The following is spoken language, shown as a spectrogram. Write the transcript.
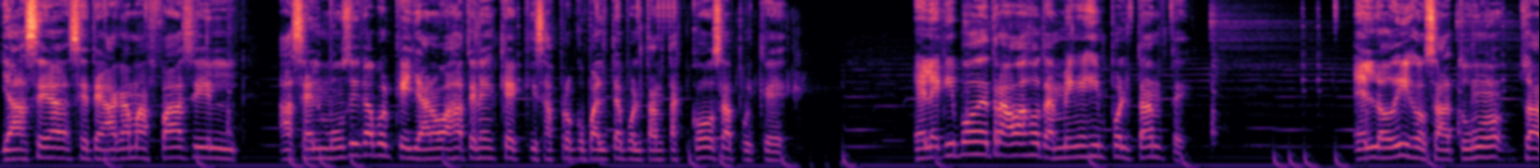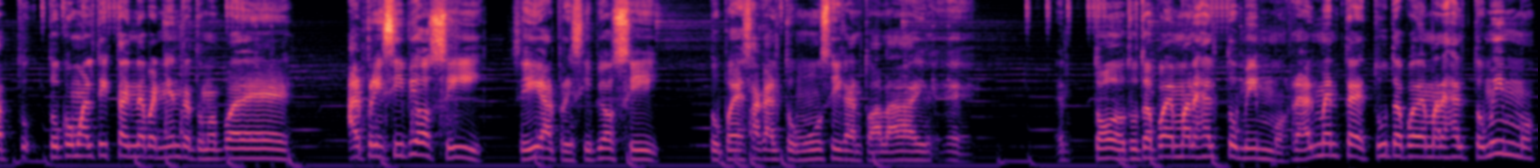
ya sea, se te haga más fácil hacer música porque ya no vas a tener que quizás preocuparte por tantas cosas, porque el equipo de trabajo también es importante. Él lo dijo, o sea, tú, o sea, tú, tú como artista independiente, tú no puedes... Al principio sí, sí, al principio sí. Tú puedes sacar tu música en toda la... eh, en todo, tú te puedes manejar tú mismo. Realmente tú te puedes manejar tú mismo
